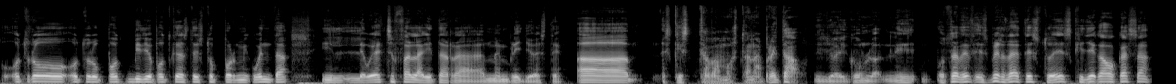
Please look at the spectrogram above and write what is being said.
otro, otro video podcast de esto por mi cuenta y le voy a chafar la guitarra al membrillo este. Ah, es que estábamos tan apretados. Y yo ahí con... Lo, otra vez, es verdad, esto es que he llegado a casa...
